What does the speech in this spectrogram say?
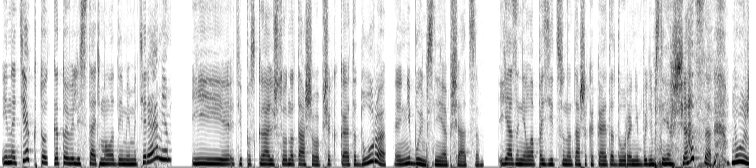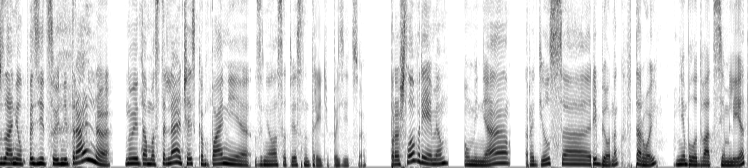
и на тех, кто готовились стать молодыми матерями, и типа сказали, что Наташа вообще какая-то дура, э, не будем с ней общаться. Я заняла позицию Наташа какая-то дура, не будем с ней общаться. Муж занял позицию нейтральную, ну и там остальная часть компании заняла, соответственно, третью позицию. Прошло время, у меня родился ребенок, второй, мне было 27 лет,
